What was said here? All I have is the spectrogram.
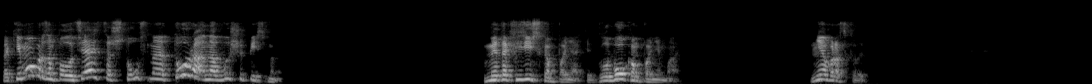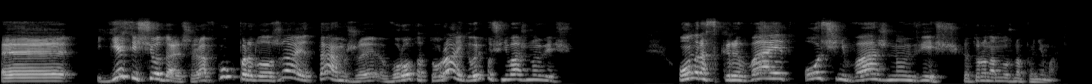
Таким образом, получается, что устная Тора, она выше письменной в метафизическом понятии, в глубоком понимании, не в раскрытом. Э, есть еще дальше. Равкук продолжает там же в урота Тура и говорит очень важную вещь. Он раскрывает очень важную вещь, которую нам нужно понимать.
